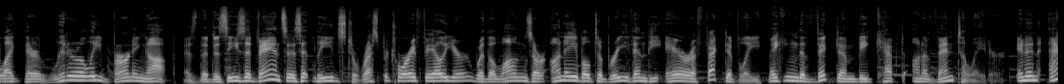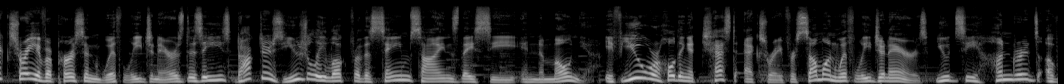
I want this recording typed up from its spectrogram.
like they're literally burning up. As the disease advances, it leads to respiratory failure, where the lungs are unable to breathe in the air effectively, making the victim be kept on a ventilator. In an x ray of a person with Legionnaire's disease, doctors usually look for the same signs they see in pneumonia. If you were holding a chest x ray for someone with Legionnaire's, you'd see hundreds of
